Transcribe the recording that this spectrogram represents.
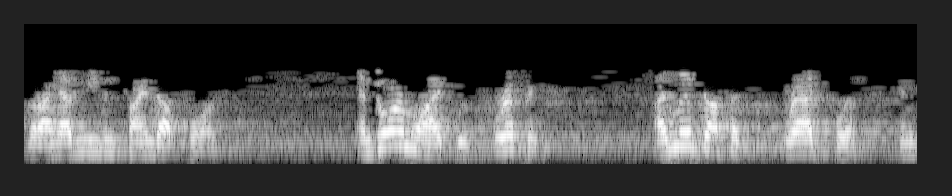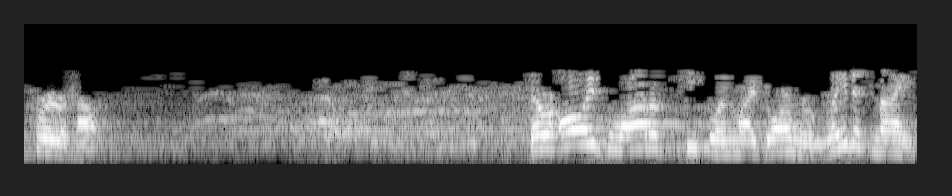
that I hadn't even signed up for. And dorm life was terrific. I lived up at Radcliffe in Currier House. There were always a lot of people in my dorm room late at night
